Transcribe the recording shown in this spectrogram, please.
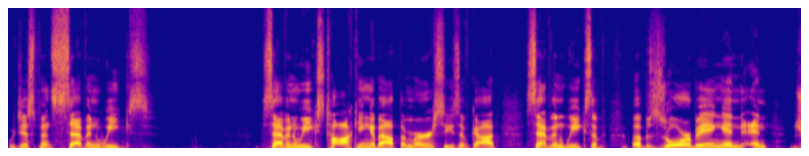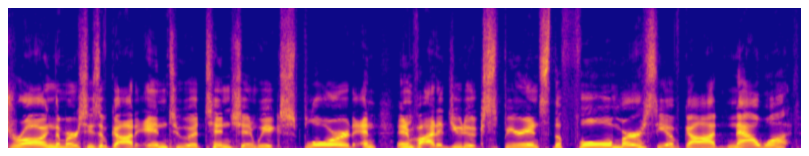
We just spent seven weeks Seven weeks talking about the mercies of God. Seven weeks of absorbing and, and drawing the mercies of God into attention. We explored and invited you to experience the full mercy of God. Now what?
